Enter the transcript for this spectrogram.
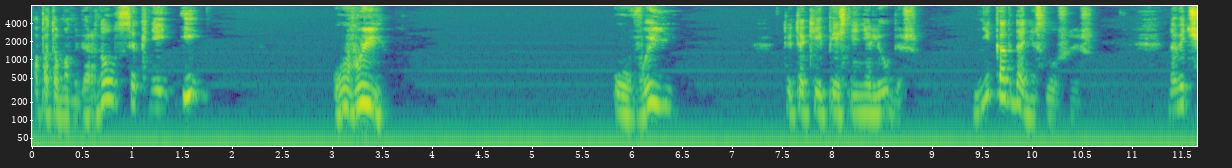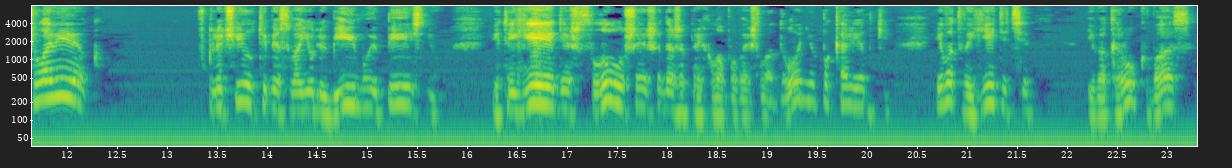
А потом он вернулся к ней и... Увы! Увы! Ты такие песни не любишь, никогда не слушаешь. Но ведь человек включил тебе свою любимую песню, и ты едешь, слушаешь и даже прихлопываешь ладонью по коленке. И вот вы едете, и вокруг вас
